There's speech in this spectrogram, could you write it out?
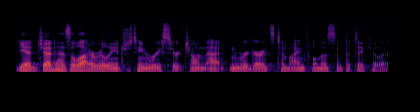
yeah, Jud has a lot of really interesting research on that in regards to mindfulness in particular.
